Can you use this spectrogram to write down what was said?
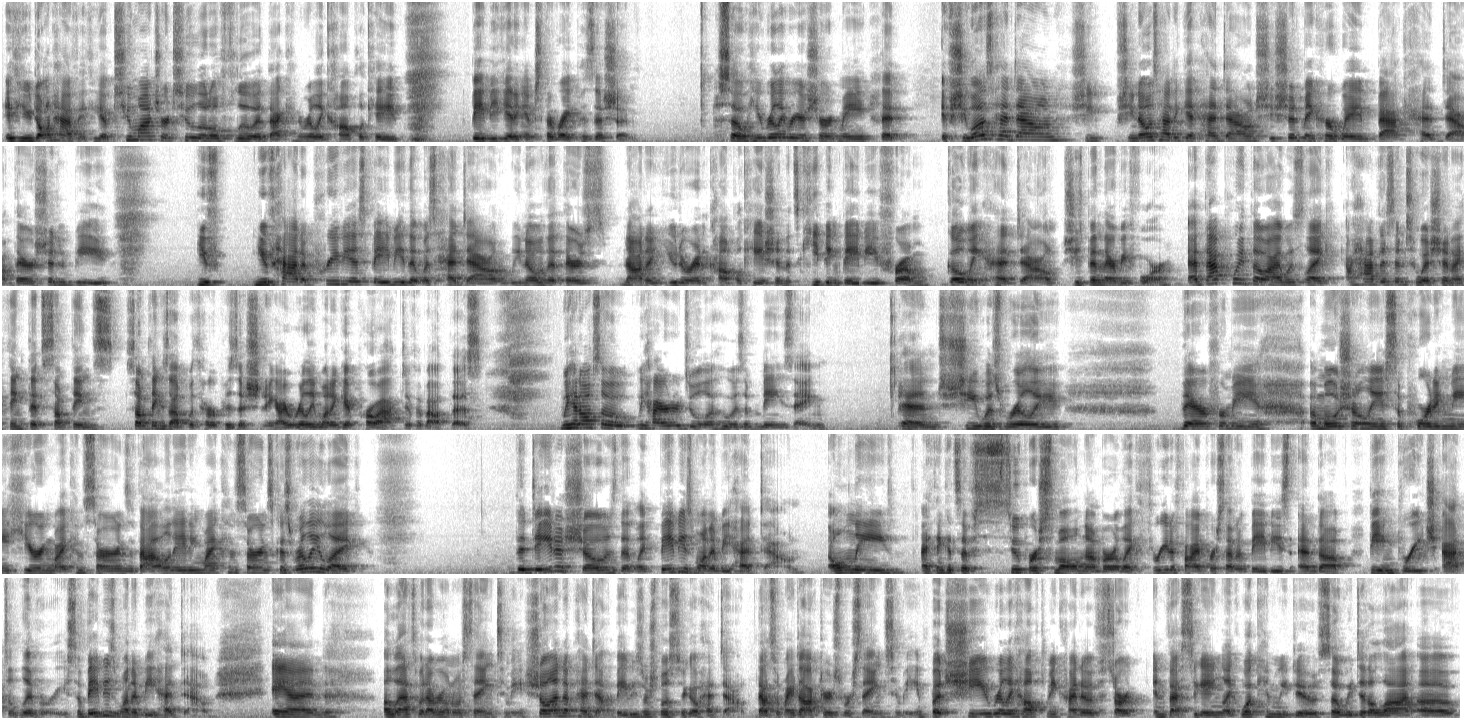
if you don't have, if you have too much or too little fluid, that can really complicate baby getting into the right position. So he really reassured me that if she was head down, she she knows how to get head down. She should make her way back head down. There shouldn't be you've you've had a previous baby that was head down. We know that there's not a uterine complication that's keeping baby from going head down. She's been there before. At that point though, I was like, I have this intuition. I think that something's something's up with her positioning. I really want to get proactive about this. We had also we hired a doula who was amazing. And she was really there for me emotionally supporting me hearing my concerns validating my concerns. Because really like the data shows that like babies want to be head down. Only i think it's a super small number like 3 to 5% of babies end up being breech at delivery. So babies want to be head down. And Oh, that's what everyone was saying to me. She'll end up head down. Babies are supposed to go head down. That's what my doctors were saying to me. But she really helped me kind of start investigating like what can we do? So we did a lot of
